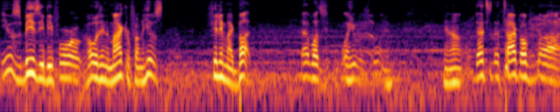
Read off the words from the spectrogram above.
he was busy before holding the microphone. He was feeling my butt. That was what he was doing. You know, that's the type of uh,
